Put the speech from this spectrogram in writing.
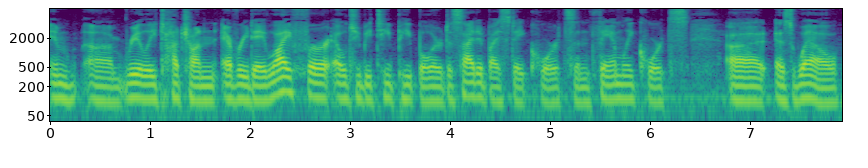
im- um, really touch on everyday life for LGBT people are decided by state courts and family courts uh, as well.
